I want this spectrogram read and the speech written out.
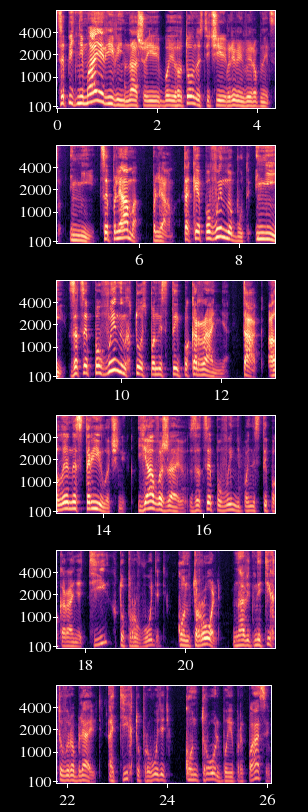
Це піднімає рівень нашої боєготовності чи рівень виробництва? Ні. Це пляма? Пляма. Таке повинно бути? Ні. За це повинен хтось понести покарання? Так, але не стрілочник. Я вважаю, за це повинні понести покарання ті, хто проводять контроль. Навіть не ті, хто виробляють, а ті, хто проводять контроль боєприпасів,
